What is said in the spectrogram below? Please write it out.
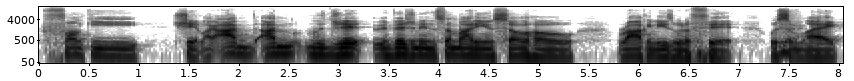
funky shit. Like I'm I'm legit envisioning somebody in Soho rocking these with a fit with some like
